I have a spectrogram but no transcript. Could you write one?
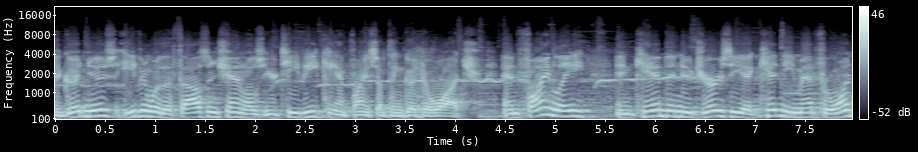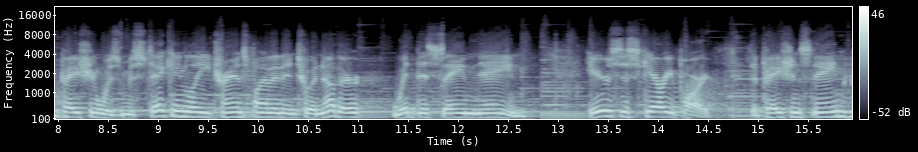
The good news, even with a thousand channels, your TV can't find something good to watch. And finally, in Camden, New Jersey, a kidney meant for one patient was mistakenly transplanted into another with the same name. Here's the scary part. The patient's name,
